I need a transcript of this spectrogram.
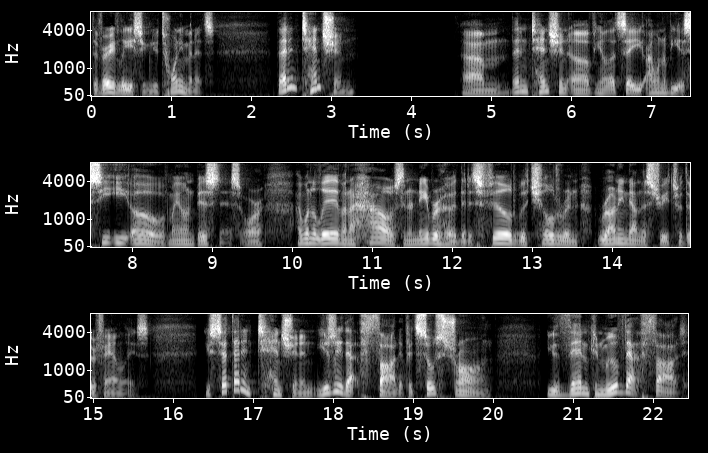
the very least, you can do 20 minutes. That intention, um, that intention of, you know, let's say I want to be a CEO of my own business, or I want to live in a house in a neighborhood that is filled with children running down the streets with their families. You set that intention, and usually that thought, if it's so strong, you then can move that thought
